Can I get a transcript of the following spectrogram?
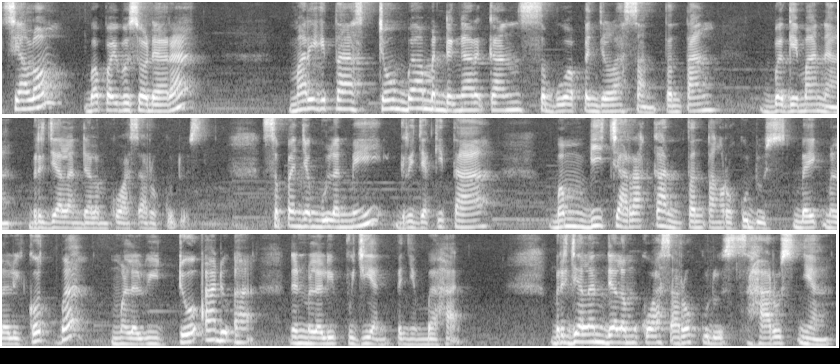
Shalom, Bapak Ibu Saudara. Mari kita coba mendengarkan sebuah penjelasan tentang bagaimana berjalan dalam kuasa Roh Kudus. Sepanjang bulan Mei, gereja kita membicarakan tentang Roh Kudus, baik melalui khotbah, melalui doa-doa, dan melalui pujian penyembahan. Berjalan dalam kuasa Roh Kudus seharusnya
